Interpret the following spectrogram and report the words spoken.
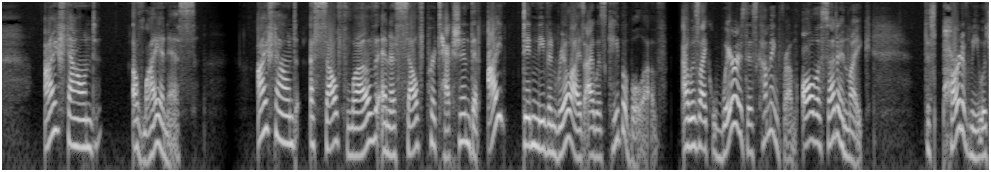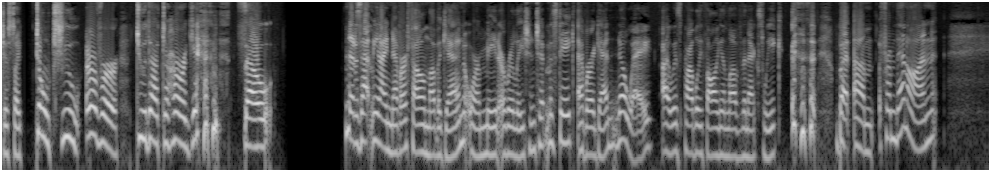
I found a lioness. I found a self love and a self protection that I didn't even realize I was capable of. I was like, where is this coming from? All of a sudden, like, this part of me was just like, don't you ever do that to her again. so Now, does that mean I never fell in love again or made a relationship mistake ever again? No way. I was probably falling in love the next week. but um, from then on,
